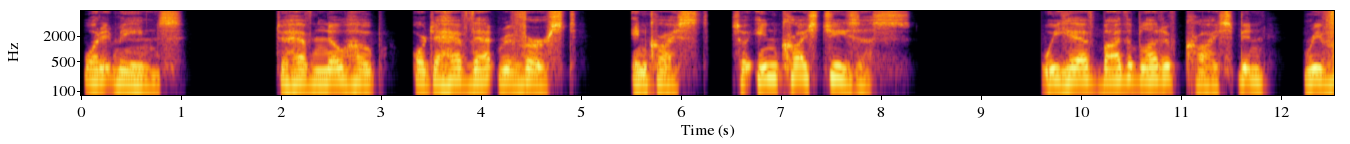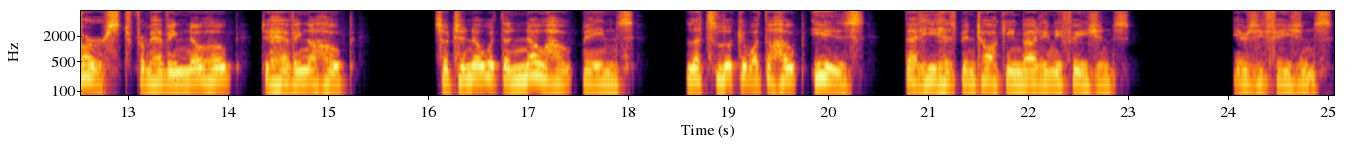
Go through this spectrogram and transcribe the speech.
what it means to have no hope or to have that reversed in Christ. So in Christ Jesus, we have, by the blood of Christ, been reversed from having no hope to having a hope. So, to know what the no hope means, let's look at what the hope is that he has been talking about in Ephesians. Here's Ephesians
